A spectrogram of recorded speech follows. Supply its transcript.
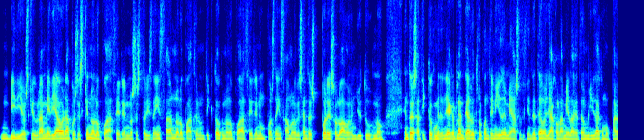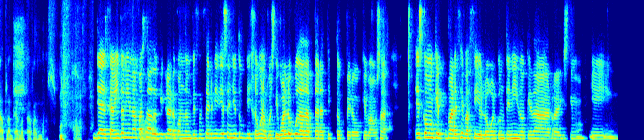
vídeos que dura media hora, pues es que no lo puedo hacer en los stories de Instagram, no lo puedo hacer en un TikTok, no lo puedo hacer en un post de Instagram o lo que sea. Entonces, por eso lo hago en YouTube, ¿no? Entonces, a TikTok me tendría que plantear otro contenido y me da suficiente tengo ya con la mierda que tengo en mi vida como para plantearme otra red más. Ya, es que a mí también me ha pasado que, claro, cuando empecé a hacer vídeos en YouTube dije, bueno, pues igual lo puedo adaptar a TikTok, pero que va, o sea, es como que parece vacío luego el contenido, queda rarísimo y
